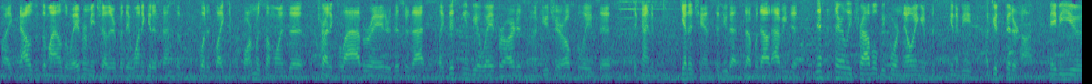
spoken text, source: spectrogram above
like thousands of miles away from each other, but they want to get a sense of what it's like to perform with someone to try to collaborate or this or that. Like this can be a way for artists in the future, hopefully, to to kind of get a chance to do that stuff without having to necessarily travel before knowing if this is going to be a good fit or not. Maybe you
